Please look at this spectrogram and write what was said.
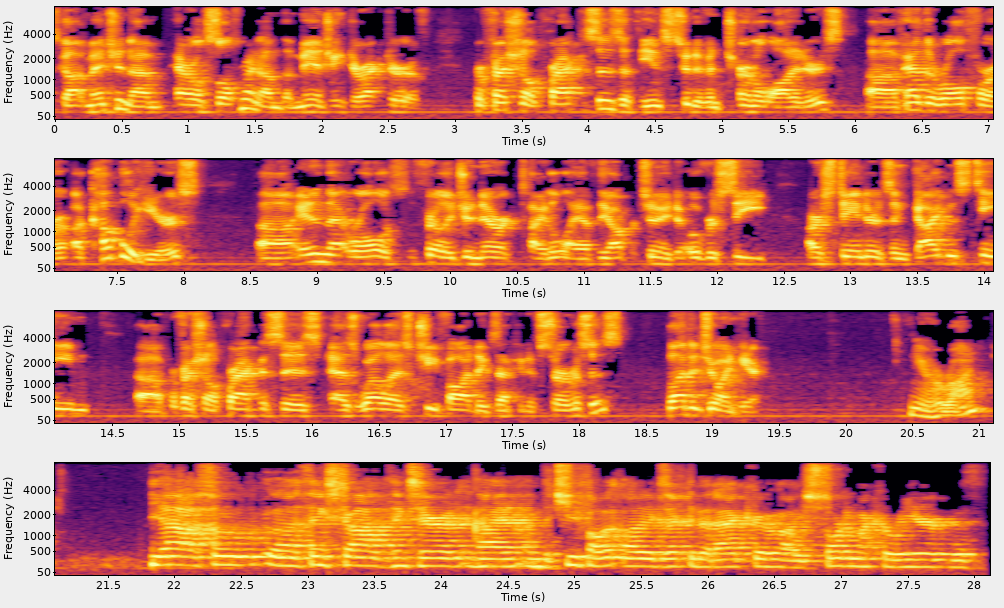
Scott mentioned, I'm Harold Silverman. I'm the Managing Director of professional practices at the Institute of Internal Auditors. Uh, I've had the role for a couple of years. Uh, in that role, it's a fairly generic title. I have the opportunity to oversee our standards and guidance team, uh, professional practices, as well as Chief Audit Executive Services. Glad to join here. You, Ron? Yeah, so uh, thanks, Scott. Thanks, Harold. And I, am the Chief Audit Executive at AGCO. I started my career with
